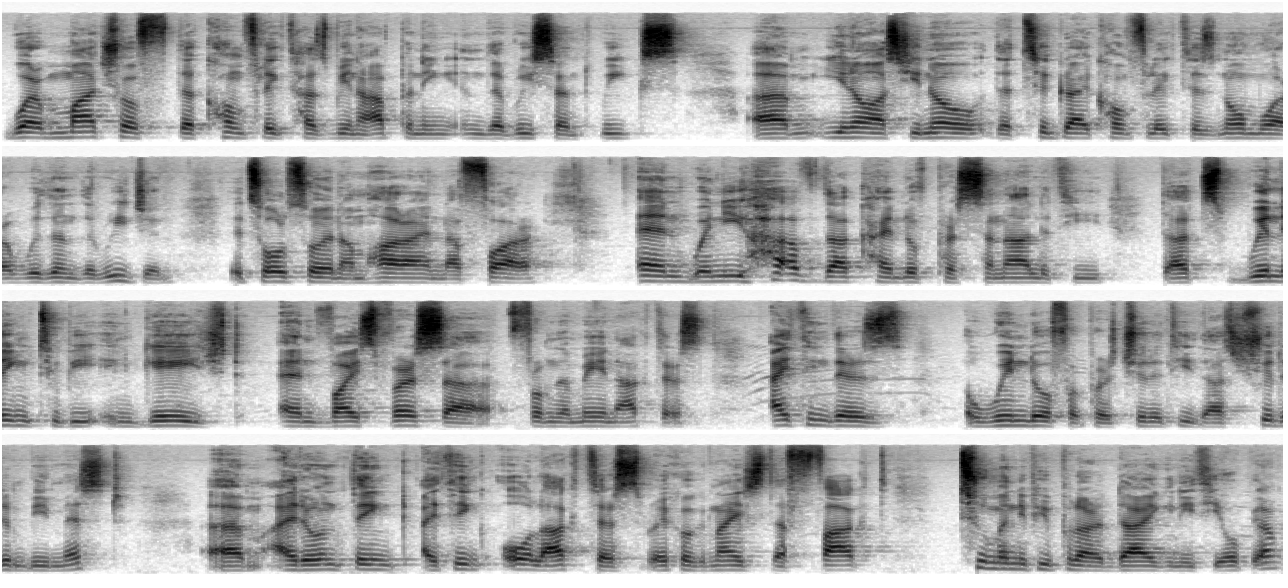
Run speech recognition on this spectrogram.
where much of the conflict has been happening in the recent weeks. Um, you know, as you know, the Tigray conflict is no more within the region. It's also in Amhara and Afar. And when you have that kind of personality that's willing to be engaged and vice versa from the main actors, I think there's a window of opportunity that shouldn't be missed. Um, I don't think, I think all actors recognize the fact too many people are dying in Ethiopia.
